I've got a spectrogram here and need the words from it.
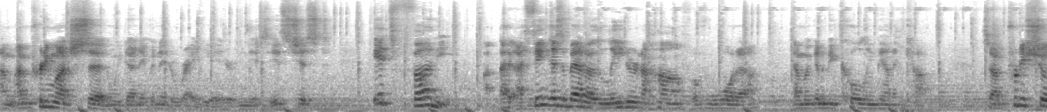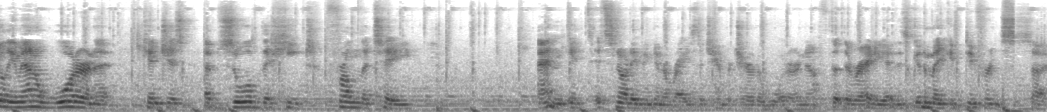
I'm, I'm pretty much certain we don't even need a radiator in this. It's just, it's funny. I, think there's about a litre and a half of water and we're going to be cooling down a cup. So I'm pretty sure the amount of water in it can just absorb the heat from the tea and it, it's not even going to raise the temperature of the water enough that the radiator is going to make a difference. So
